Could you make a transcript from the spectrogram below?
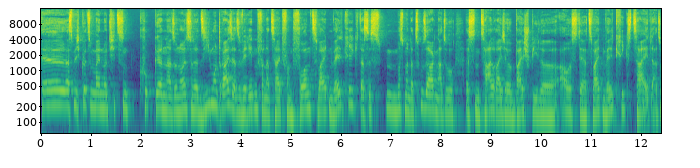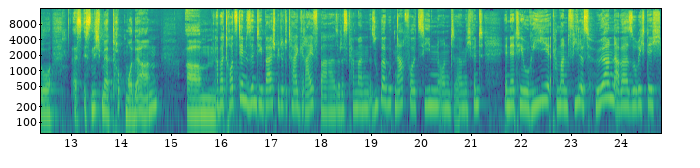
Äh, lass mich kurz in meine Notizen gucken. Also 1937, also wir reden von der Zeit von vor dem Zweiten Weltkrieg. Das ist, muss man dazu sagen, also es sind zahlreiche Beispiele aus der Zweiten Weltkriegszeit. Also es ist nicht mehr top modern. Ähm, Aber trotzdem sind die Beispiele total greifbar. Also das kann man super gut nachvollziehen. Und ähm, ich finde, in der Theorie kann man vieles hören, aber so richtig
